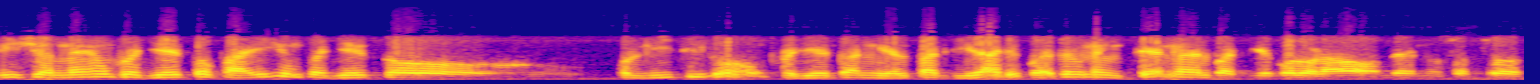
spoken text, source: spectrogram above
visioné es un proyecto país, un proyecto político, un proyecto a nivel partidario, puede ser una interna del Partido Colorado donde nosotros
